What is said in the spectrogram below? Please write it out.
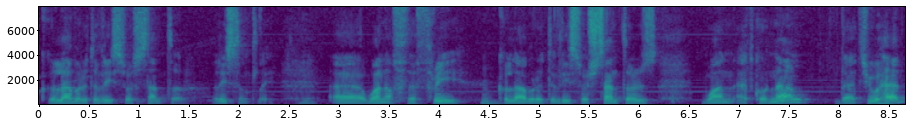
Collaborative Research Center recently, uh, one of the three collaborative research centers, one at Cornell that you had,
